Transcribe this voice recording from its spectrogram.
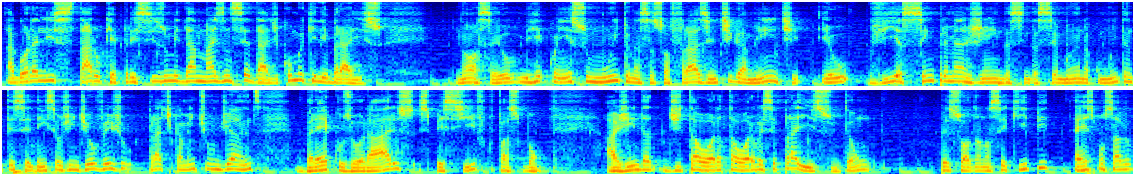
agora listar o que é preciso me dá mais ansiedade. Como equilibrar isso? Nossa, eu me reconheço muito nessa sua frase. Antigamente eu via sempre a minha agenda assim da semana com muita antecedência. Hoje em dia eu vejo praticamente um dia antes, breco os horários específicos, faço bom. A agenda de tal hora, tal hora vai ser para isso. Então pessoal da nossa equipe é responsável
